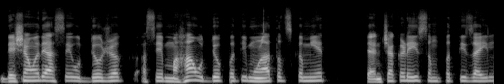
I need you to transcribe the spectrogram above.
देशामध्ये असे उद्योजक असे महाउद्योगपती मुळातच कमी आहेत. त्यांच्याकडेही संपत्ती जाईल.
